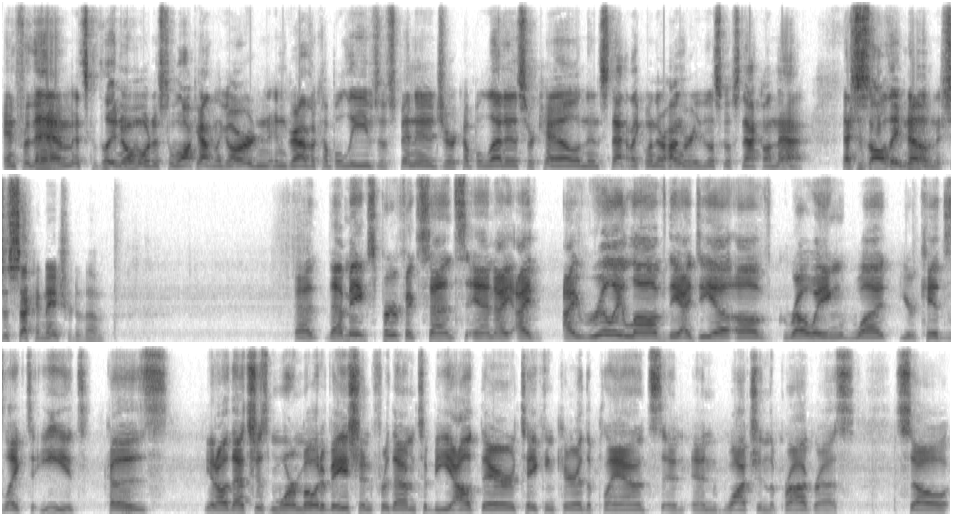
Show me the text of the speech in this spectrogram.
and for them, it's completely normal just to walk out in the garden and grab a couple leaves of spinach or a couple lettuce or kale, and then snack. Like when they're hungry, let's go snack on that. That's just all they've known. It's just second nature to them. That that makes perfect sense, and I, I I really love the idea of growing what your kids like to eat because you know that's just more motivation for them to be out there taking care of the plants and and watching the progress. So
